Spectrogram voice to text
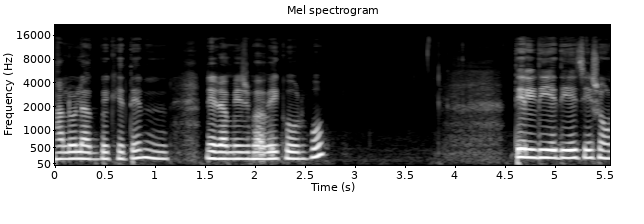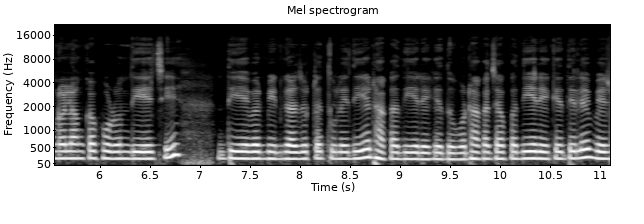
ভালো লাগবে খেতে নিরামিষভাবেই করব। তেল দিয়ে দিয়েছি, শুকনো লঙ্কা ফোড়ন দিয়েছি, দিয়ে এবার বিট গাজরটা তুলে দিয়ে ঢাকা দিয়ে রেখে দেবো। ঢাকা চাপা দিয়ে রেখে দিলে বেশ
